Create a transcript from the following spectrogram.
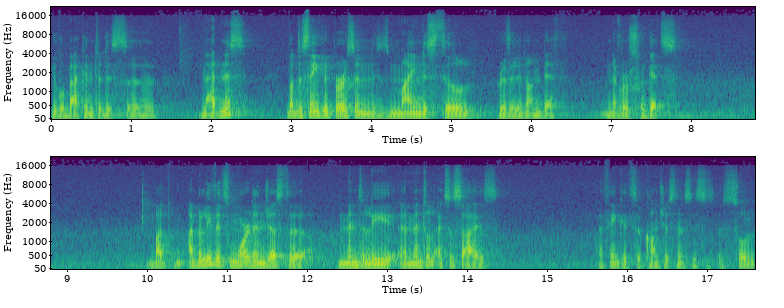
you go back into this uh, madness. But the saintly person, his mind is still riveted on death, never forgets. But I believe it's more than just a mentally a mental exercise. I think it's a consciousness. It's a soul.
